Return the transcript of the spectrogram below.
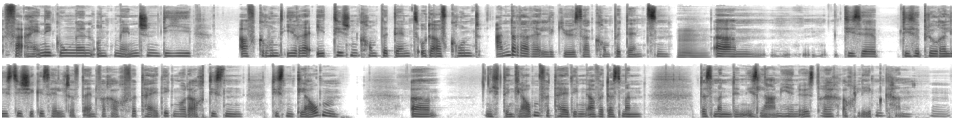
Vereinigungen und Menschen, die aufgrund ihrer ethischen Kompetenz oder aufgrund anderer religiöser Kompetenzen mhm. ähm, diese, diese pluralistische Gesellschaft einfach auch verteidigen oder auch diesen, diesen Glauben, äh, nicht den Glauben verteidigen, aber dass man, dass man den Islam hier in Österreich auch leben kann. Mhm.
